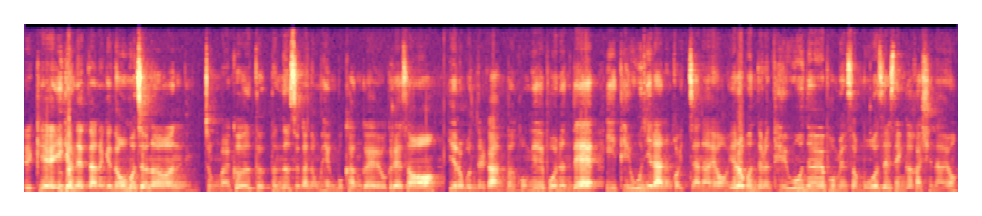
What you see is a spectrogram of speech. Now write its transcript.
이렇게 이겨냈다는 게 너무 저는 정말 그 듣- 듣는 순간 너무 행복한 거예요. 그래서 여러분들과 한번 공유해 보는데 이 대운이라는 거 있잖아요. 여러분들은 대운을 보면서 무엇을 생각하시나요?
